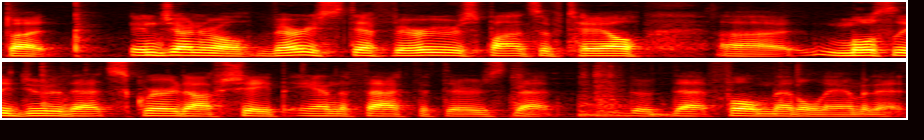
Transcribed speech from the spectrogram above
But in general, very stiff, very responsive tail, uh, mostly due to that squared off shape and the fact that there's that, that full metal laminate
